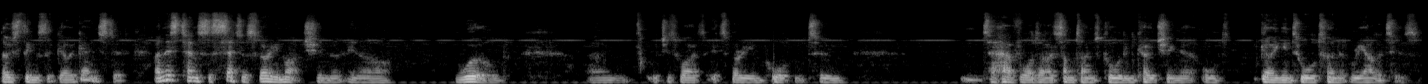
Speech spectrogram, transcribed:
those things that go against it. And this tends to set us very much in, in our world, um, which is why it's, it's, very important to, to have what I sometimes call in coaching uh, going into alternate realities,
